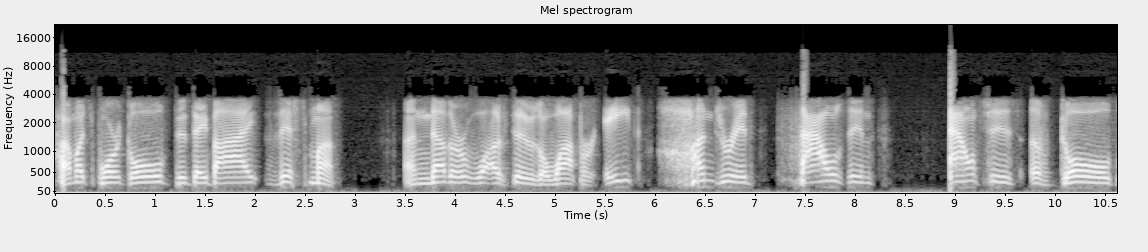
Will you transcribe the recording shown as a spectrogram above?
How much more gold did they buy this month? Another was it was a whopper eight hundred thousand ounces of gold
